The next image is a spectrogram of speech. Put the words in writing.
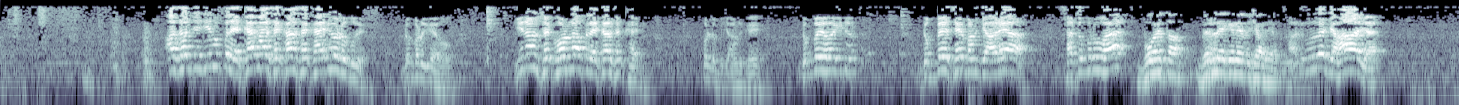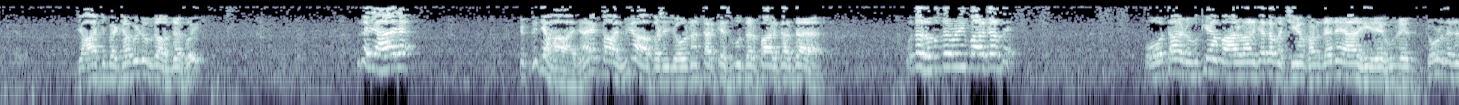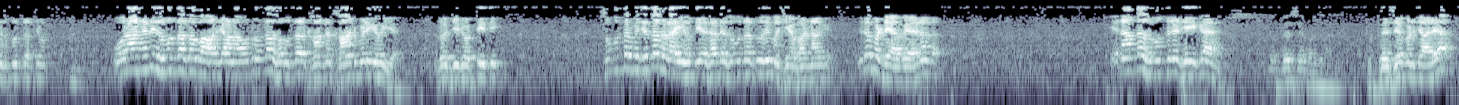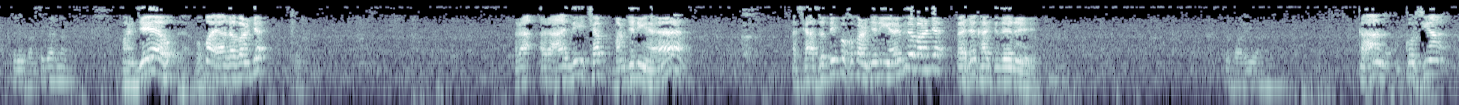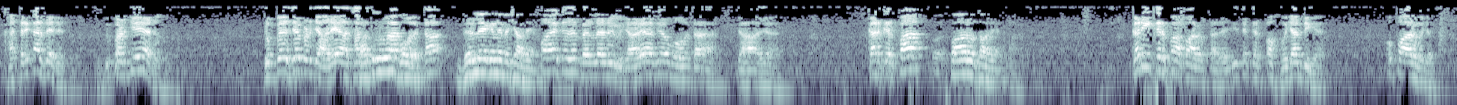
ਅਸਲ 'ਚ ਜਿਹਨੂੰ ਭਲੇਖਾ ਮੈਂ ਸਿੱਖਾਂ ਸਿੱਖਾ ਨਹੀਂ ਉਹ ਡੁੱਬ ਗਏ ਗਏ ਉਹ। ਜਿਨ੍ਹਾਂ ਨੂੰ ਸਿੱਖ ਹੋਣ ਦਾ ਭਲੇਖਾ ਸਿੱਖਾ ਉਹ ਡੁੱਬ ਜਾਣਗੇ। ਡੁੱਬੇ ਹੋਏ ਨੇ ਡੁੱਬੇ ਸੇ ਬਣ ਜਾ ਰਿਹਾ। ਸਤਿਗੁਰੂ ਹੈ। ਬੋਹਿਥਾ ਵਿਰਲੇ ਕਨੇ ਵਿਚਾਰਿਆ ਸਤਿਗੁਰੂ ਦਾ ਜਹਾਜ਼ ਹੈ। ਜਹਾਜ਼ ਬੈਠਾ ਵੀ ਡੁੱਬਦਾ ਹੁੰਦਾ ਕੋਈ। ਉਹਦਾ ਜਹਾਜ਼ ਹੈ। ਇੱਕ ਜਹਾਜ਼ ਹੈ ਇੱਕ ਆਦਮੀ ਆਪਣ ਜੋਰ ਨਾਲ ਤਰ ਕੇ ਸਮੁੰਦਰ ਪਾਰ ਕਰਦਾ ਹੈ। ਉਹਦਾ ਸਮੁੰਦਰ ਵੀ ਨਹੀਂ ਪਾਰ ਕਰਦੇ। ਉਹ ਤਾਂ ਡੁਬਕੀਆਂ ਮਾਰ-ਮਾਰ ਕੇ ਤਾਂ ਮੱਛੀਆਂ ਫੜਦੇ ਨੇ ਯਾਰ ਹੀਰੇ ਹੂਰੇ ਟੋੜਦੇ ਨੇ ਸਮੁੰਦਰ 'ਚੋਂ। ਉਹਨਾਂ ਨੇ ਨਹੀਂ ਸਮੁੰਦਰ ਤੋਂ ਬਾਹਰ ਜਾਣਾ ਉਹਨਾਂ ਦਾ ਸਮੁੰਦਰ ਖਾਨ ਖਾਨ ਮਿਲੀ ਹੋਈ ਹੈ, ਰੋਜੀ ਰੋਟੀ ਦੀ। ਸਮੁੰਦਰ ਵਿੱਚ ਤਾਂ ਲੜਾਈ ਹੁੰਦੀ ਹੈ, ਸਾਡੇ ਸਮੁੰਦਰ ਤੁਸੀਂ ਮੱਛੀਆਂ ਫੜਨਾਗੇ ਇਹਦਾ ਵੱਡਿਆ ਪਿਆ ਇਹਨਾਂ ਦਾ। ਇਹਨਾਂ ਦਾ ਸਮੁੰਦਰ ਠੀਕ ਹੈ। ਡੂਬੇ ਸੇ ਬਣ ਜਾ ਡੁੱਬੇ ਸੇ ਬਣ ਜਾ ਰਿਹਾ। ਵਰਤ ਕਰਨਾ। ਬਣ ਜੇ ਉਹ ਮਾਇਆ ਦਾ ਬਣ ਜਾ। ਰਾਜ ਦੀ ਇੱਛਾ ਬਣ ਜਣੀ ਹੈ ਸਿਆਸਤ ਦੀ ਭੁੱਖ ਬਣ ਜਣੀ ਹੈ ਇਹ ਵੀ ਤਾਂ ਬਣ ਜਾ। ਪੈਸੇ ਖਰਚਦੇ ਨੇ ਕਾਂ ਕੁਰਸੀਆਂ ਖਤਰੇ ਕਰਦੇ ਨੇ ਵੀ ਬਣ ਜੇ ਯਾਰ। ਡੁੱਬੇ ਸੇ ਰਿਹਾ ਸਤਿਗੁਰੂ ਹੈ ਬਹੁਤ ਆ ਵਿਰਲੇ ਕਨੇ ਵਿਚਾਰਿਆ ਪਾਏ ਕਿਸੇ ਬਿਰਲੇ ਨੇ ਵਿਚਾਰਿਆ ਕਿ ਉਹ ਬਹੁਤ ਆ ਜਹਾਜ਼ ਹੈ ਕਰ ਕਿਰਪਾ। ਪਾਰ ਉਤਾਰਿਆ। ਕਰੀ ਕਿਰਪਾ ਪਾਰ ਉਤਾਰੇ ਜੀ ਤੇ ਕਿਰਪਾ ਹੋ ਜਾਂਦੀ ਹੈ ਉਹ ਪਾਰ ਹੋ ਜਾਂਦਾ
